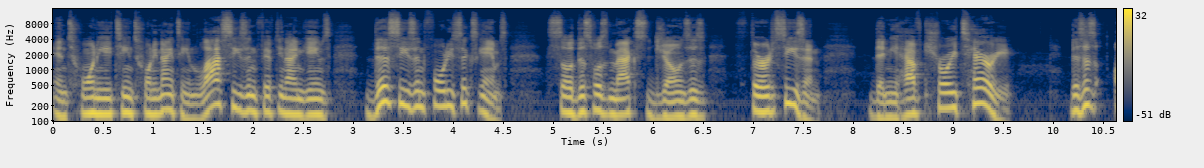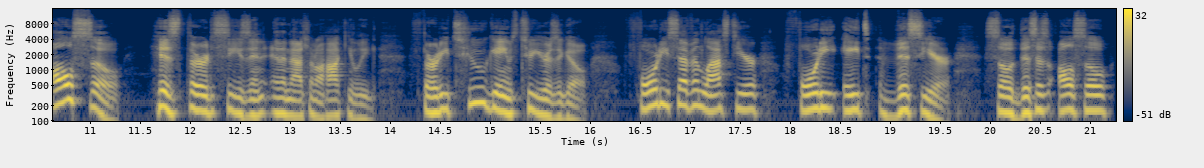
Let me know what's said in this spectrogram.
in 2018 2019. Last season, 59 games. This season, 46 games. So this was Max Jones's third season. Then you have Troy Terry. This is also his third season in the National Hockey League. 32 games two years ago, 47 last year, 48 this year. So this is also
